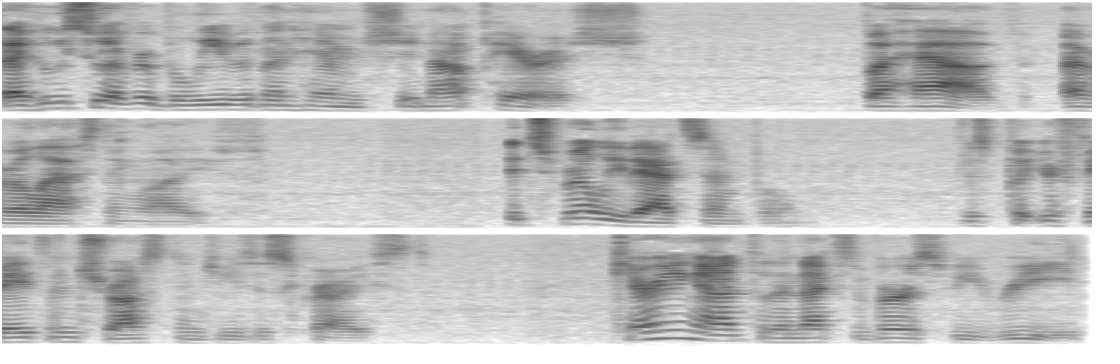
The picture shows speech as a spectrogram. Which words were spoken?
that whosoever believeth in him should not perish, but have everlasting life. It's really that simple. Just put your faith and trust in Jesus Christ. Carrying on to the next verse we read,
